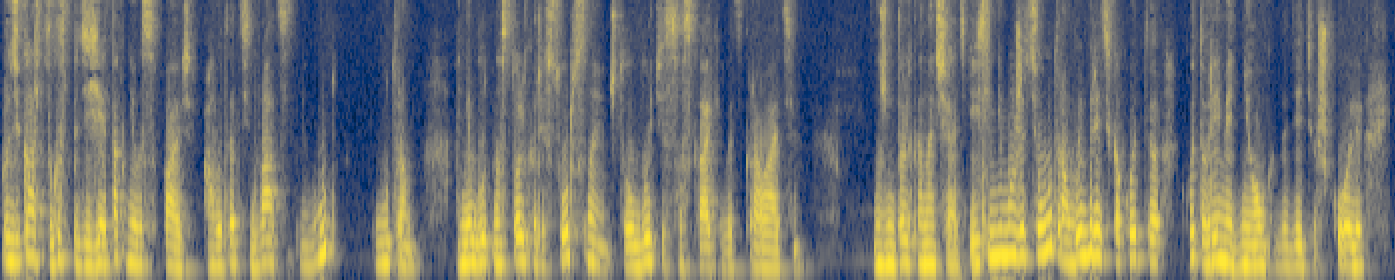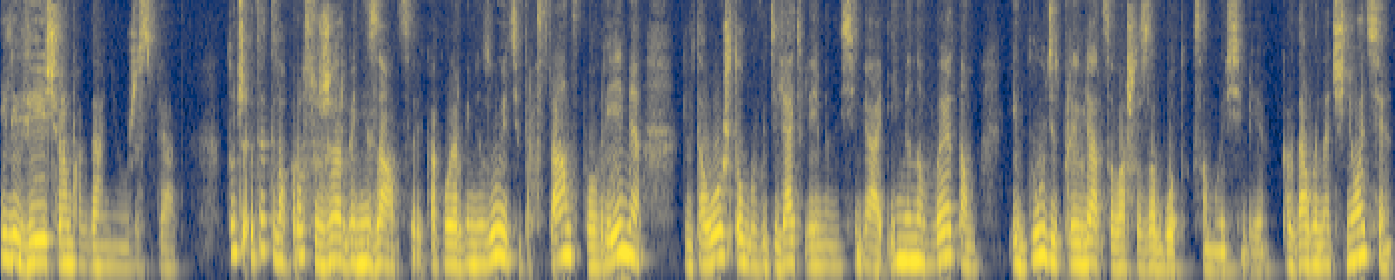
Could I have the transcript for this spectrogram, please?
Вроде кажется, господи, я и так не высыпаюсь, а вот эти 20 минут утром, они будут настолько ресурсные, что вы будете соскакивать с кровати. Нужно только начать. Если не можете утром, выберите какое-то какое время днем, когда дети в школе, или вечером, когда они уже спят. Тут же это вопрос уже организации, как вы организуете пространство, время для того, чтобы выделять время на себя. Именно в этом и будет проявляться ваша забота к самой себе, когда вы начнете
